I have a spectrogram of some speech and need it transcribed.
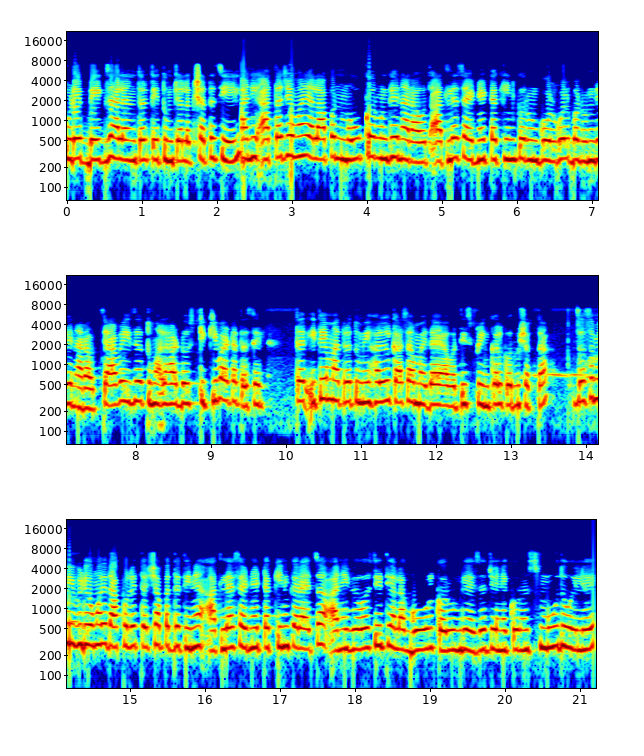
पुढे बेक झाल्यानंतर ते तुमच्या लक्षातच येईल. आणि आता जेव्हा याला आपण मऊ करून घेणार आहोत आतल्या साईडने टकिन करून गोल गोल बनवून घेणार आहोत त्यावेळी जर तुम्हाला हा डो स्टिकी वाटत असेल तर इथे मात्र तुम्ही हलकासा मैदा यावरती स्प्रिंकल करू शकता. जसं मी व्हिडिओमध्ये दाखवले तशा पद्धतीने आतल्या साईडने टकिन करायचं आणि व्यवस्थित याला गोल करून घ्यायचं जेणेकरून स्मूथ होईल हे.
